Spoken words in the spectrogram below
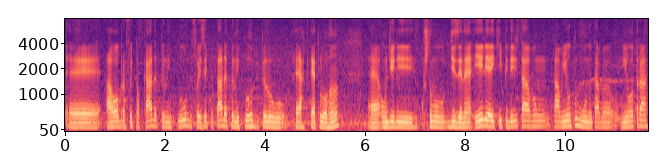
é, a obra foi tocada pelo Implurb, foi executada pelo Implurb, pelo é, arquiteto Lohan, é, onde ele costuma dizer, né, ele e a equipe dele estavam em outro mundo, estavam em outra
